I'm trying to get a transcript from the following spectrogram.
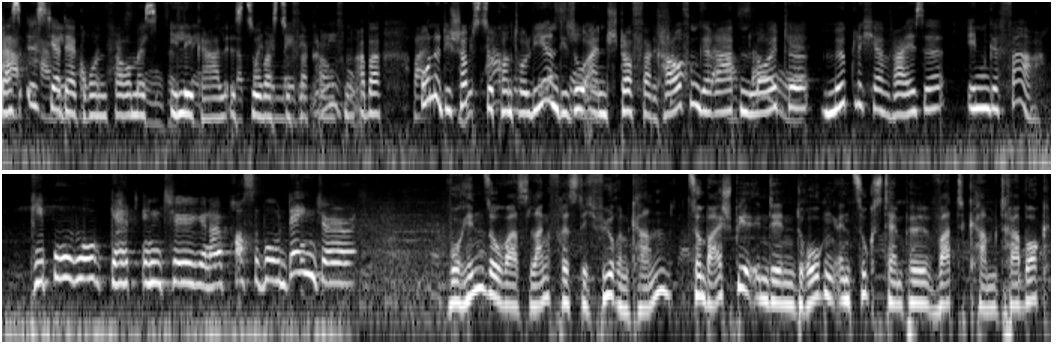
Das ist ja der Grund, warum es illegal ist, sowas zu verkaufen. Aber ohne die Shops zu kontrollieren, die so einen Stoff verkaufen, geraten Leute möglicherweise in Gefahr people will get into, you know, possible danger. Wohin sowas langfristig führen kann, zum Beispiel in den Drogenentzugstempel Wat Kam Trabok,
